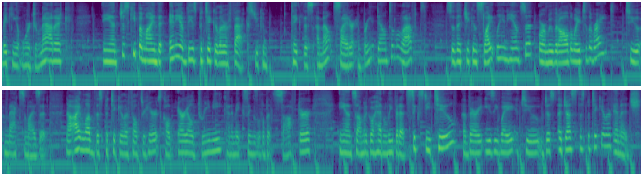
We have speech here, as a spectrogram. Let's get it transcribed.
making it more dramatic. And just keep in mind that any of these particular effects, you can take this amount slider and bring it down to the left so that you can slightly enhance it or move it all the way to the right to maximize it. Now I love this particular filter here. It's called Aerial Dreamy, kind of makes things a little bit softer. And so I'm gonna go ahead and leave it at 62, a very easy way to just adjust this particular image.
